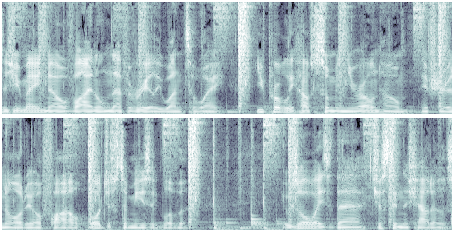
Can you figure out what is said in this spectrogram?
As you may know, vinyl never really went away. You probably have some in your own home if you're an audiophile or just a music lover. It was always there, just in the shadows.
